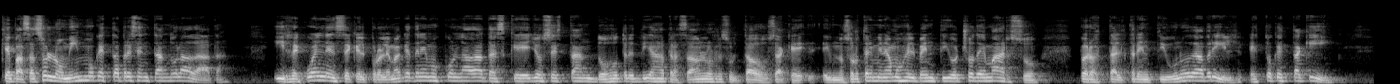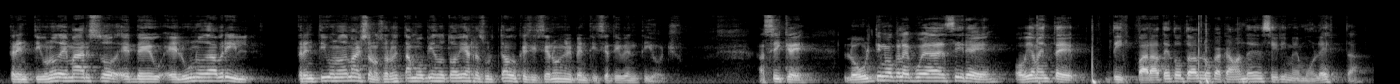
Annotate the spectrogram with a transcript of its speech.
¿Qué pasa? Eso es lo mismo que está presentando la data. Y recuérdense que el problema que tenemos con la data es que ellos están dos o tres días atrasados en los resultados. O sea que eh, nosotros terminamos el 28 de marzo pero hasta el 31 de abril, esto que está aquí, 31 de marzo, eh, de, el 1 de abril, 31 de marzo, nosotros estamos viendo todavía resultados que se hicieron en el 27 y 28. Así que lo último que les voy a decir es, obviamente, disparate total lo que acaban de decir y me molesta.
